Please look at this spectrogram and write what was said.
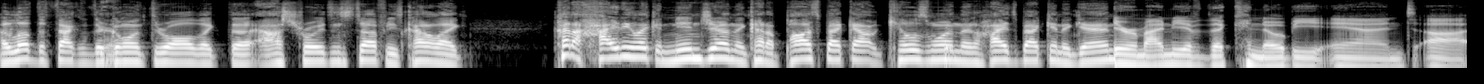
I love the fact that they're Yeah. going through all like the asteroids and stuff. And he's kind of like, kind of hiding like a ninja, and then kind of pops back out and kills one, then hides back in again. It reminded me of the Kenobi and uh,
